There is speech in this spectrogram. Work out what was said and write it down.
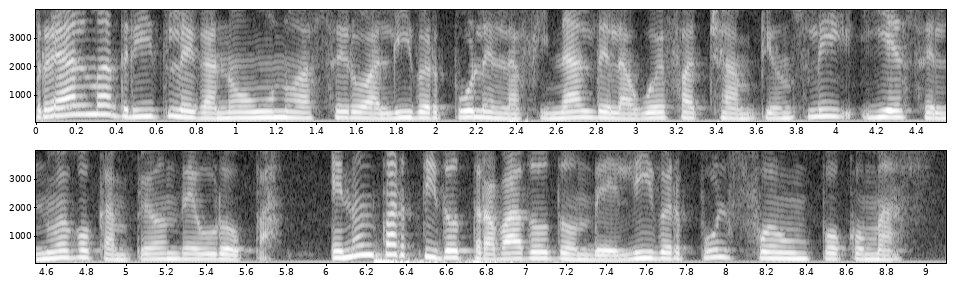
Real Madrid le ganó 1 a 0 a Liverpool en la final de la UEFA Champions League y es el nuevo campeón de Europa. En un partido trabado donde el Liverpool fue un poco más.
